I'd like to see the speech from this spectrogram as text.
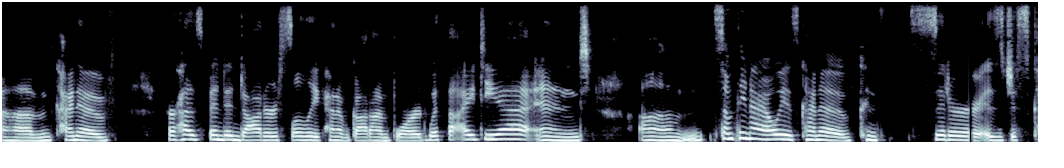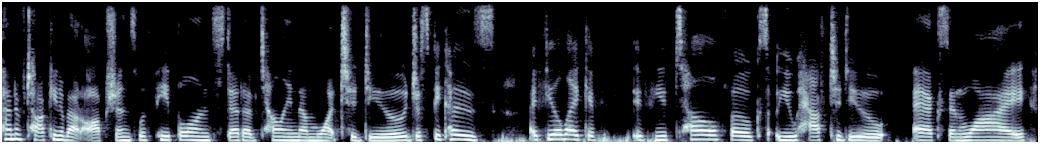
um, kind of her husband and daughter slowly kind of got on board with the idea and um, something I always kind of con- consider is just kind of talking about options with people instead of telling them what to do just because I feel like if if you tell folks you have to do X and Y,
